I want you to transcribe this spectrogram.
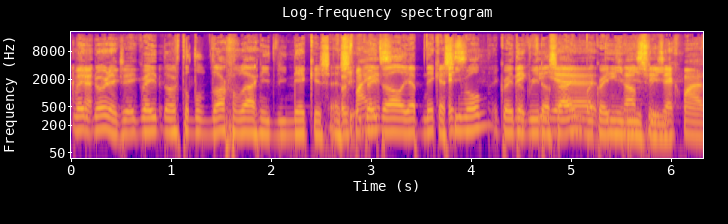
weet ik nog niks. Ik weet nog tot op de dag van vandaag niet wie Nick is. En ik weet is- wel, je hebt Nick en Simon. Ik weet Nick ook wie dat die, zijn, maar ik weet niet wie is wie. zeg maar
